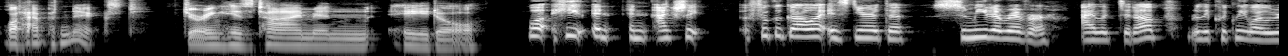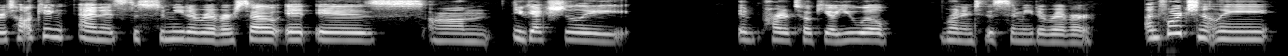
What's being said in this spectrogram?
what happened next during his time in Edo? Well, he, and, and actually, Fukagawa is near the Sumida River. I looked it up really quickly while we were talking, and it's the Sumida River. So it is, um, you actually in part of Tokyo, you will run into the Sumida River. Unfortunately,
